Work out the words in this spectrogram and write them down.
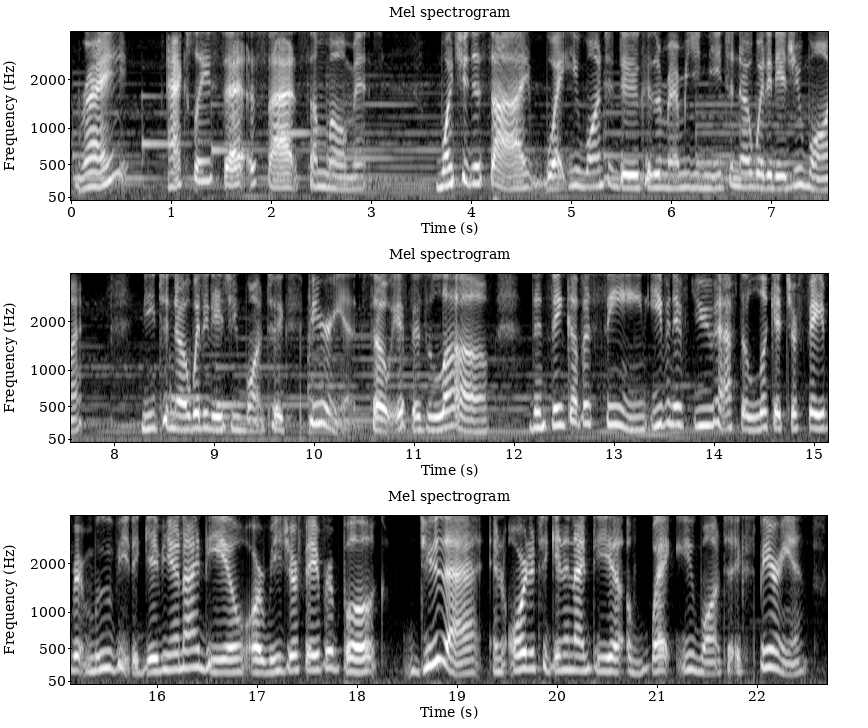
Right? Actually, set aside some moments once you decide what you want to do. Because remember, you need to know what it is you want need to know what it is you want to experience. So if it's love, then think of a scene, even if you have to look at your favorite movie to give you an idea or read your favorite book, do that in order to get an idea of what you want to experience.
